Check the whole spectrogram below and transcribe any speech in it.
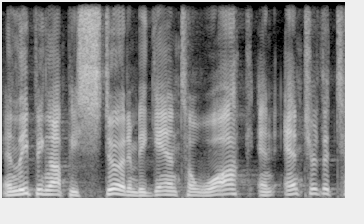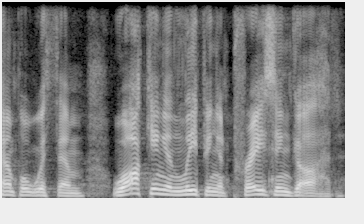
And leaping up, he stood and began to walk and enter the temple with them, walking and leaping and praising God.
